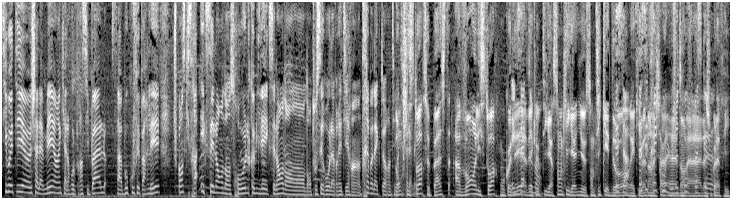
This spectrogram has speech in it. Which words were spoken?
Timothée euh, Chalamet, hein, qui a le rôle principal, ça a beaucoup fait parler. Je pense qu'il sera excellent dans ce rôle, comme il est excellent dans, dans tous ses rôles, à vrai dire. Un très bon acteur, hein, Timothée Donc l'histoire se passe avant l'histoire qu'on connaît Exactement. avec le petit garçon qui gagne son ticket d'or et qui Ça, va dans, la, cool, je dans trouve, la- chocolaterie.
